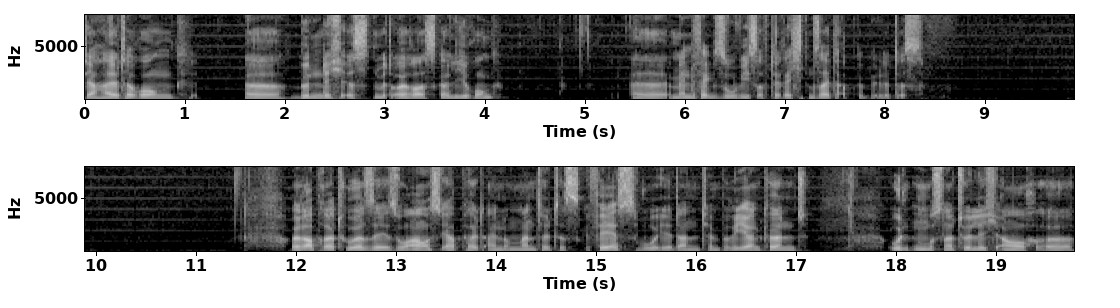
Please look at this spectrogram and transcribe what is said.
der Halterung äh, bündig ist mit eurer Skalierung. Äh, Im Endeffekt so, wie es auf der rechten Seite abgebildet ist. Eure Apparatur sähe so aus. Ihr habt halt ein ummanteltes Gefäß, wo ihr dann temperieren könnt. Unten muss natürlich auch äh,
